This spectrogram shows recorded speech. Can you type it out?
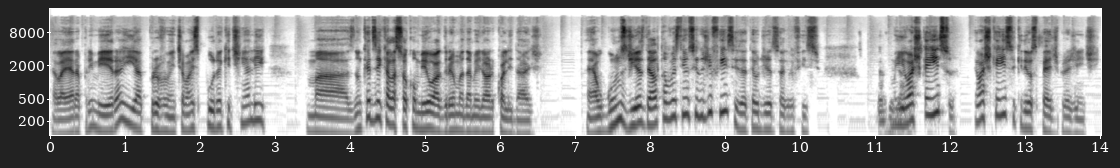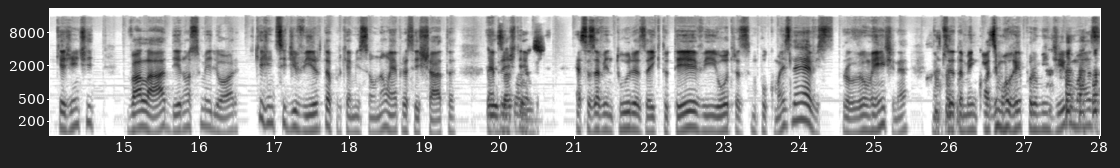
ela era a primeira e a, provavelmente a mais pura que tinha ali. Mas não quer dizer que ela só comeu a grama da melhor qualidade. É, alguns dias dela talvez tenham sido difíceis até o dia do sacrifício. É e eu acho que é isso. Eu acho que é isso que Deus pede pra gente. Que a gente vá lá, dê nosso melhor, que a gente se divirta, porque a missão não é para ser chata, é pra gente ter essas aventuras aí que tu teve e outras um pouco mais leves, provavelmente, né? Não precisa também quase morrer por um mendigo, mas.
